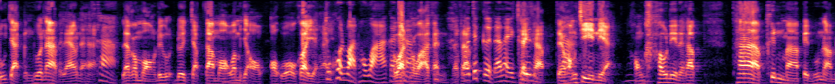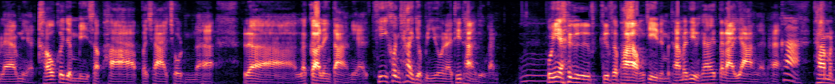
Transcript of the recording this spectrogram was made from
รู้จักกันทั่วหน้าไปแล้วนะฮะค่ะ แล้วก็มองด้วยด้วยจับตามองว่ามันจะออกออกหัวออกก้อยยังไง ทุกคนหวาดผวากันหวาดนะผวากันนะครับ ว่าจะเกิดอะไรใช่ขึ้นครับ แต่ของค่ะจีนเนี่ยของเขาเนี่ยนะครับ ถ้าขึ้นมาเป็นผู้นำแล้วเนี่ยเขาก็จะมีสภาประชาชนนะฮะและและการต่างๆเนี่ยที่ค่อนข้างจะเป็นอยู่ในทิศทางเดียวกันพูดง่ายๆคือคือสภาของจีนเนี่ยมันทำหน้าที่เป็นแค่ตารางอะนะฮะค่ะถ้าถ้ามัน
